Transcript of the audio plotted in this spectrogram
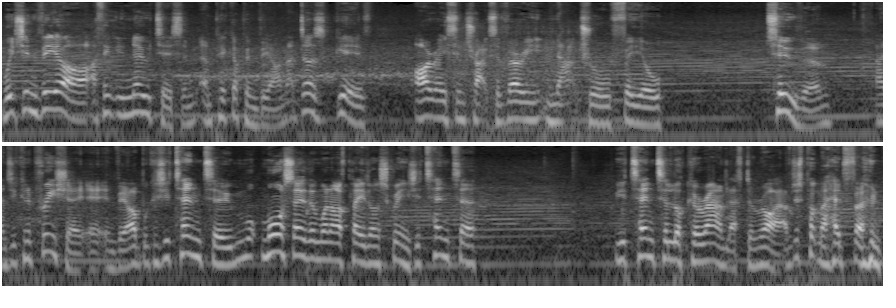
which in VR I think you notice and, and pick up in VR and that does give iRacing tracks a very natural feel to them and you can appreciate it in VR because you tend to more so than when I've played on screens you tend to you tend to look around left and right. I've just put my headphone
